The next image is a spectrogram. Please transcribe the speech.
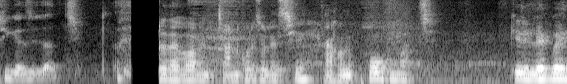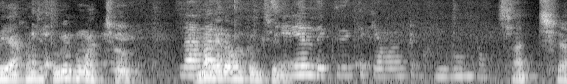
ঠিক আছে যাচ্ছি। দেখো আমি চান করে চলে এসেছি। এখন ও ঘুমাচ্ছে। কি রে লেপ গায়ে দিয়ে এখন যে তুমি ঘুমাচ্ছ? আমাকে তখন তুলছিল সিরিয়াল দেখতে দেখতে কেমন একটা ঘুম ঘুম পাচ্ছে। আচ্ছা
